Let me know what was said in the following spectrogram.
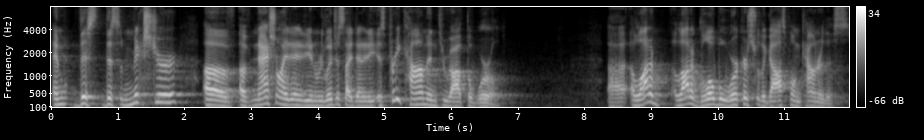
And this, this mixture of, of national identity and religious identity is pretty common throughout the world. Uh, a, lot of, a lot of global workers for the gospel encounter this.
